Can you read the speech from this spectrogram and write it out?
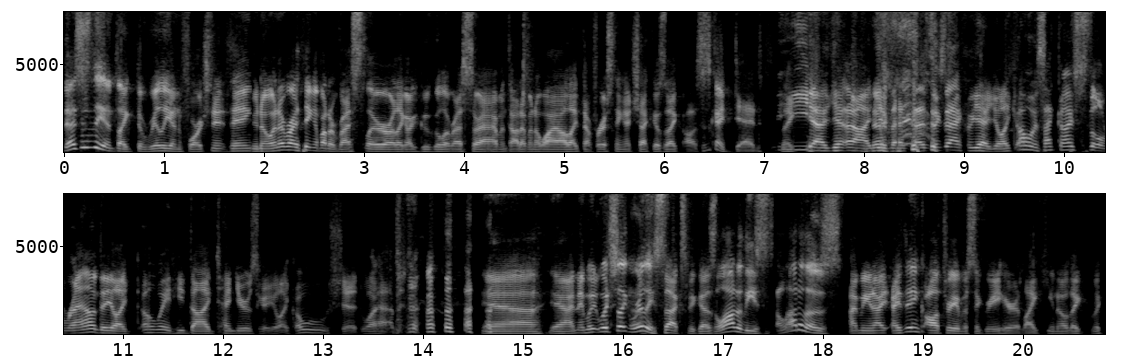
this is the like the really unfortunate thing. You know, whenever I think about a wrestler or like I Google a wrestler I haven't thought of in a while, like the first thing I check is like, oh, is this guy dead? Like, yeah, yeah, uh, yeah. That's, that's exactly. Yeah, you're like, oh, is that guy still around? And you're like, oh, wait, he died ten years ago. You're like, oh shit, what happened? yeah, yeah, and which like really sucks because a lot of these, a lot of those. I mean, I, I think all three of us agree here. Like, you know, like like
